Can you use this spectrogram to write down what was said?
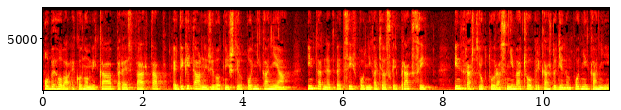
obehová ekonomika pre startup, digitálny životný štýl podnikania, internet veci v podnikateľskej praxi, infraštruktúra snímačov pri každodennom podnikaní,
